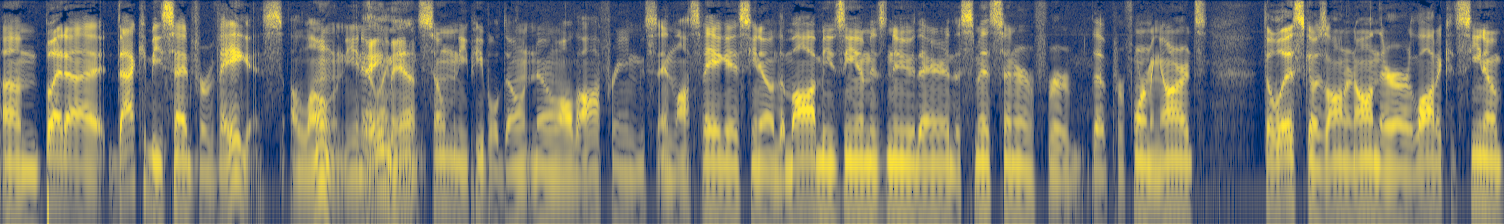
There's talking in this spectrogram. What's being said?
Um, but uh, that could be said for Vegas alone. You know, I mean, so many people don't know all the offerings in Las Vegas. You know, the Mob Museum is new there. The Smith Center for the Performing Arts. The list goes on and on. There are a lot of casino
